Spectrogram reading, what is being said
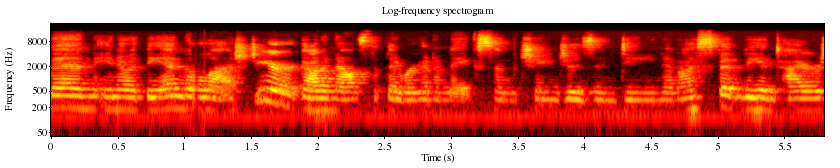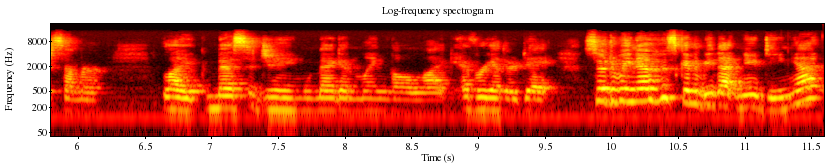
then, you know, at the end of last year, it got announced that they were going to make some changes in dean, and I spent the entire summer like messaging Megan Lengel like every other day. So do we know who's going to be that new dean yet?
